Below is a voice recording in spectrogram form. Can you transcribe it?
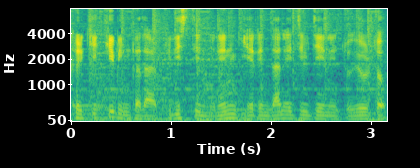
42 bin kadar Filistinlinin yerinden edildiğini duyurdu.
